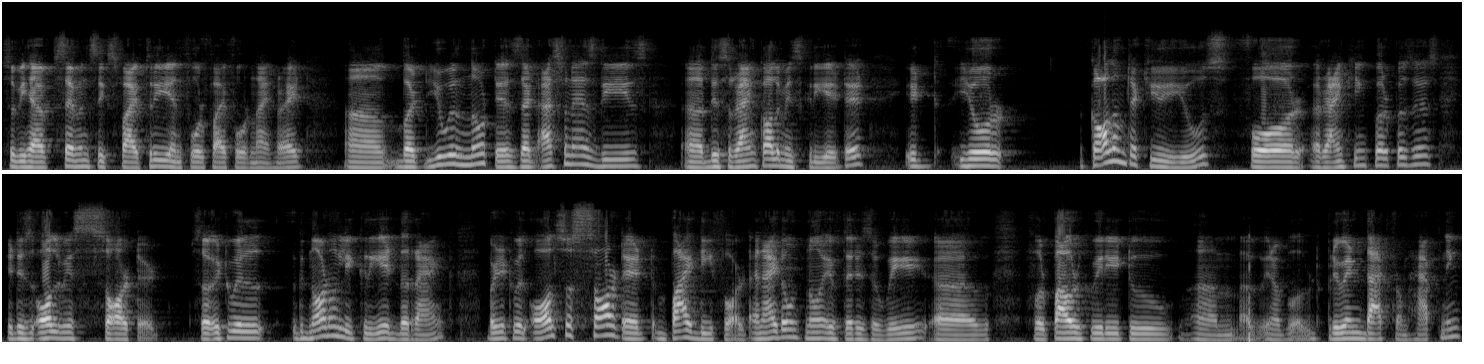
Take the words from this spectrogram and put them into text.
so we have 7653 and 4549, right? Uh, but you will notice that as soon as these uh, this rank column is created, it your column that you use for ranking purposes, it is always sorted. So it will not only create the rank, but it will also sort it by default. And I don't know if there is a way uh, for Power Query to um, uh, you know prevent that from happening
